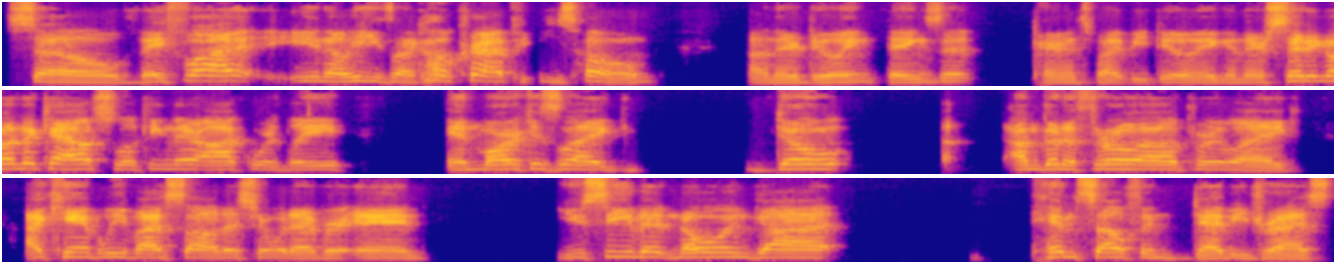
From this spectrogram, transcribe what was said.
so they fly. You know, he's like, "Oh crap, he's home," and they're doing things that parents might be doing, and they're sitting on the couch looking there awkwardly, and Mark is like, "Don't." I'm gonna throw up, or like, I can't believe I saw this, or whatever. And you see that Nolan got himself and Debbie dressed,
